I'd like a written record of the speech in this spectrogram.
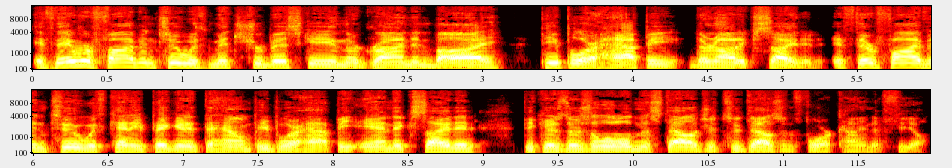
if they were five and two with Mitch Trubisky and they're grinding by, people are happy. They're not excited. If they're five and two with Kenny Pickett at the helm, people are happy and excited because there's a little nostalgia 2004 kind of feel.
